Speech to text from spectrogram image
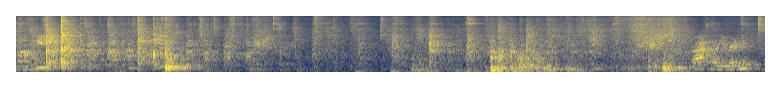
Alright, when you're ready.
